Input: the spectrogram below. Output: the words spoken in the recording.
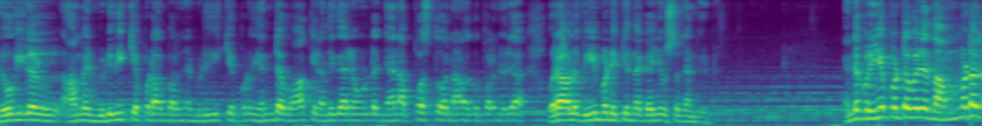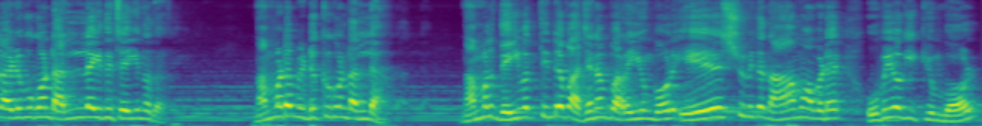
രോഗികൾ ആമൻ വിടുവിക്കപ്പെടാൻ പറഞ്ഞാൽ വിടുവിക്കപ്പെടും. എന്റെ വാക്കിന് അധികാരമുണ്ട്. ഞാൻ അപ്പസ്തോനാണെന്നൊക്കെ പറഞ്ഞ ഒരു ഒരാൾ വീമ്പടിക്കുന്ന കഴിഞ്ഞ ദിവസം ഞാൻ കേട്ടു. എന്റെ പ്രിയപ്പെട്ടവരെ നമ്മുടെ കഴിവ് കൊണ്ടല്ല ഇത് ചെയ്യുന്നത്. നമ്മുടെ മിടുക്ക് കൊണ്ടല്ല നമ്മൾ ദൈവത്തിന്റെ വചനം പറയുമ്പോൾ യേശുവിന്റെ നാമം അവിടെ ഉപയോഗിക്കുമ്പോൾ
